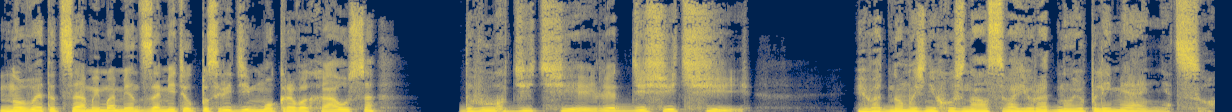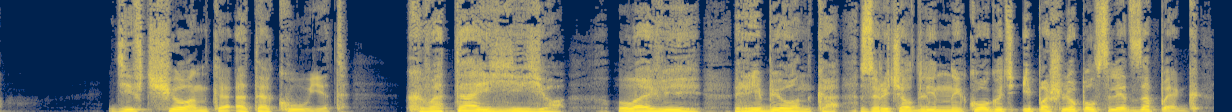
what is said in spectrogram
но в этот самый момент заметил посреди мокрого хаоса двух детей лет десяти, и в одном из них узнал свою родную племянницу. «Девчонка атакует! Хватай ее! Лови ребенка!» — зарычал длинный коготь и пошлепал вслед за Пэг —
